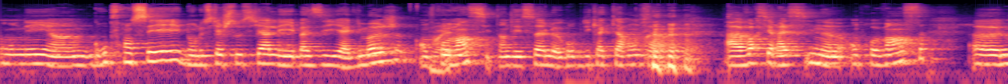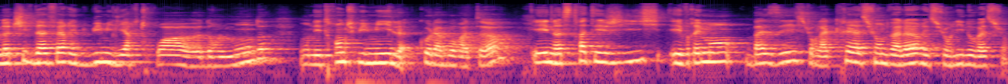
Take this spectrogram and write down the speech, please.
on est un groupe français dont le siège social est basé à Limoges, en Ouais. province. C'est un des seuls groupes du CAC 40 à, à avoir ses racines en province. Euh, notre chiffre d'affaires est de 8 milliards 3 euh, dans le monde. On est 38 000 collaborateurs et notre stratégie est vraiment basée sur la création de valeur et sur l'innovation.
